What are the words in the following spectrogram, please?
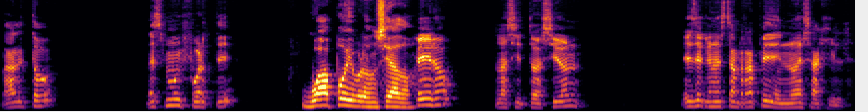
alto, es muy fuerte. Guapo y bronceado. Pero la situación es de que no es tan rápido y no es ágil.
